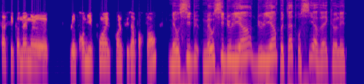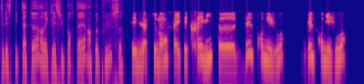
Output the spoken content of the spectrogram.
Ça, c'est quand même le premier point est le point le plus important. Mais aussi du, mais aussi du lien, du lien peut-être aussi avec euh, les téléspectateurs, avec les supporters un peu plus? Exactement, ça a été très vite euh, dès le premier jour, dès le premier jour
